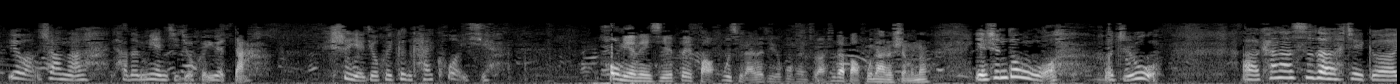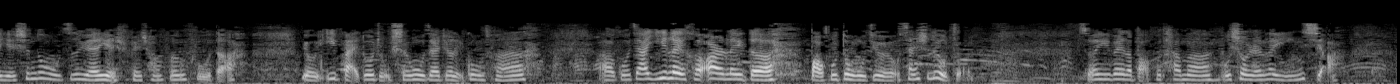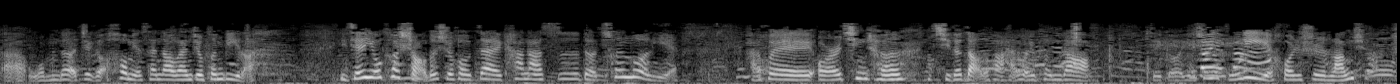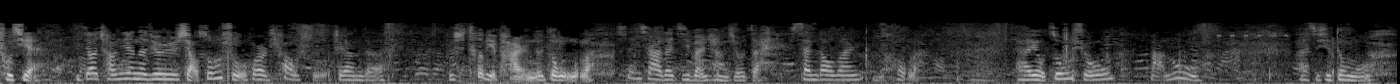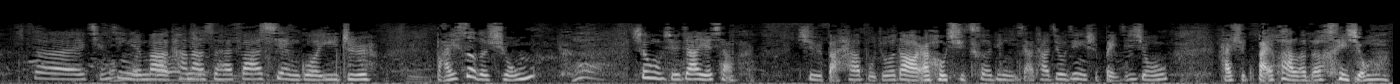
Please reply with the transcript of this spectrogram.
越往上呢，它的面积就会越大，视野就会更开阔一些。后面那些被保护起来的这个部分，主要是在保护那是什么呢？野生动物和植物。啊，喀纳斯的这个野生动物资源也是非常丰富的，有一百多种生物在这里共存。啊，国家一类和二类的保护动物就有三十六种。所以为了保护它们不受人类影响，啊，我们的这个后面三道弯就封闭了。以前游客少的时候，在喀纳斯的村落里。还会偶尔清晨起得早的话，还会碰到这个野生的狐狸或者是狼犬出现。比较常见的就是小松鼠或者跳鼠这样的，不是特别怕人的动物了。剩下的基本上就在三道湾以后了。还有棕熊、马鹿啊这些动物。在前几年吧，喀纳斯还发现过一只白色的熊，生物学家也想。去把它捕捉到，然后去测定一下它究竟是北极熊还是白化了的黑熊。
